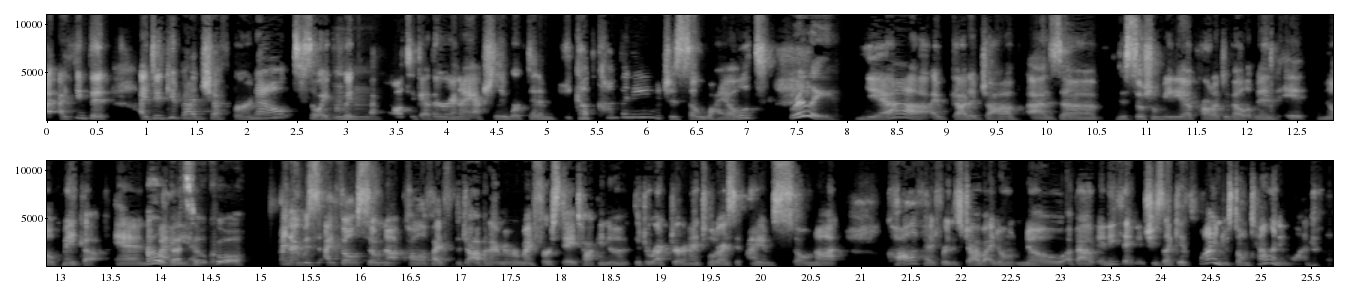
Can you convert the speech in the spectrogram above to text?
I, I think that I did get bad chef burnout, so I quit mm-hmm. altogether. And I actually worked at a makeup company, which is so wild. Really? Yeah, I got a job as a the social media product development at Milk Makeup, and oh, that's had, so cool and I was I felt so not qualified for the job. And I remember my first day talking to the director, and I told her I said I am so not qualified for this job. I don't know about anything. And she's like, "It's fine, just don't tell anyone."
